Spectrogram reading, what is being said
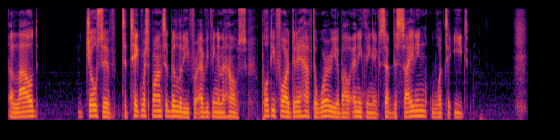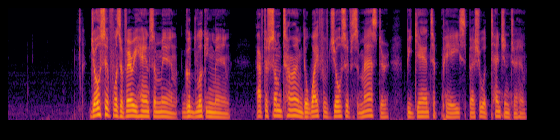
allowed Joseph to take responsibility for everything in the house. Potiphar didn't have to worry about anything except deciding what to eat. Joseph was a very handsome man, good looking man. After some time, the wife of Joseph's master began to pay special attention to him.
